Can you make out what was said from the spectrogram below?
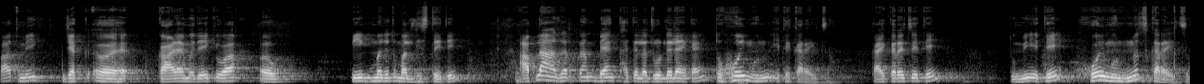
पहा तुम्ही ज्या काळ्यामध्ये किंवा पिंकमध्ये तुम्हाला दिसतं ते. आपला आधार कार्ड बँक खात्याला जोडलेला आहे काय? तो होय म्हणून इथे करायचं. काय करायचं इथे? तुम्ही इथे होय म्हणूनच करायचं.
